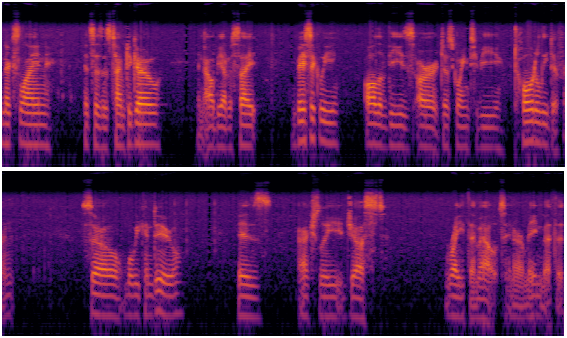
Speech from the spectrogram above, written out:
Next line, it says it's time to go and I'll be out of sight. Basically, all of these are just going to be totally different. So what we can do is actually just write them out in our main method.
